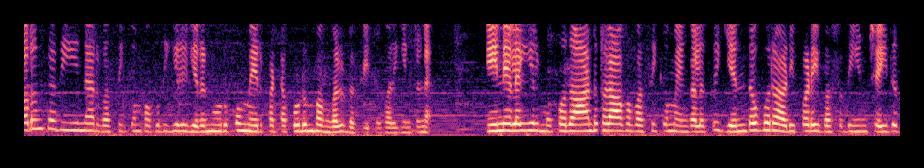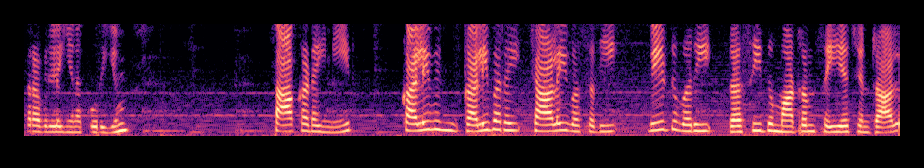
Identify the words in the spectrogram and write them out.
அருந்ததியினர் வசிக்கும் பகுதியில் இருநூறுக்கும் மேற்பட்ட குடும்பங்கள் வசித்து வருகின்றன. இந்நிலையில் முப்பது ஆண்டுகளாக வசிக்கும் எங்களுக்கு எந்த ஒரு அடிப்படை வசதியும் செய்து தரவில்லை என கூறியும் சாக்கடை நீர் கழிவின் கழிவறை சாலை வசதி வீட்டு வரி ரசீது மாற்றம் செய்ய சென்றால்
